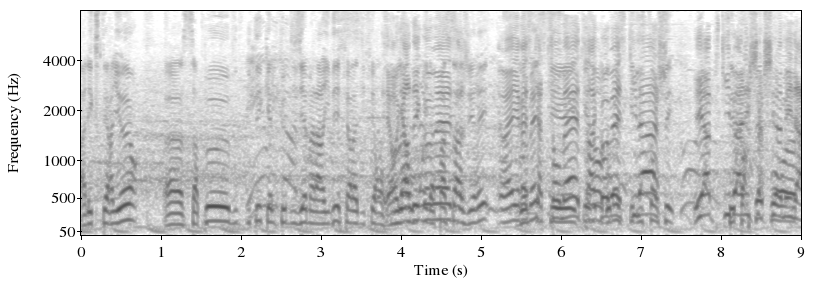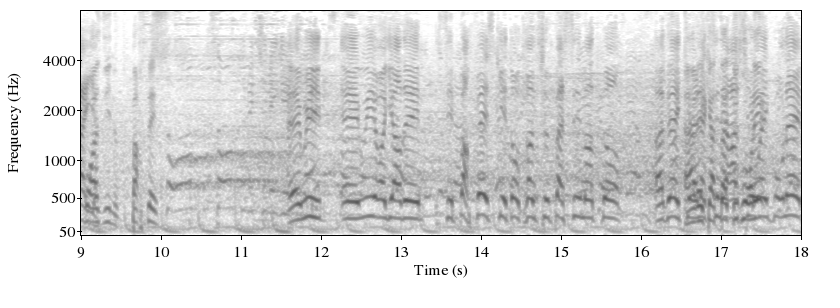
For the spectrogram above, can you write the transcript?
à l'extérieur, euh, ça peut vous coûter quelques dixièmes à l'arrivée, faire la différence. Et regardez moins, il a Gomez. pas ça à gérer. Ouais, il Gomez reste 400 qui est- mètres, hein, non, Gomez qui lâche distancé. et Aps qui va aller chercher pour, la euh, médaille. Parfait. içine Eh oui, eh oui, regardez, c'est parfait ce qui est en train de se passer maintenant avec, Avec l'accélération et Gourlet.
